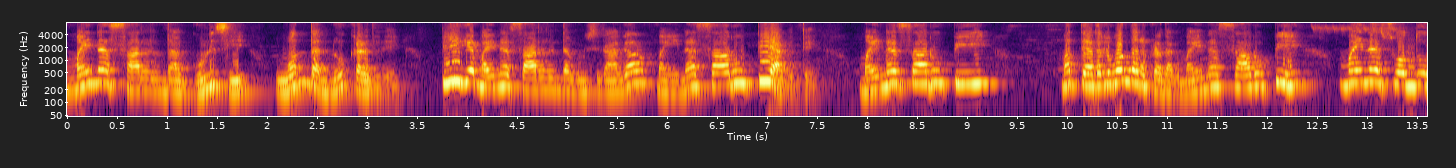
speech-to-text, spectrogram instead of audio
ಮೈನಸ್ ಆರರಿಂದ ಗುಣಿಸಿ ಒಂದನ್ನು ಕಳೆದಿದೆ. ಪಿಗೆ ಮೈನಸ್ ಆರರಿಂದ ಗುಣಿಸಿದಾಗ ಮೈನಸ್ ಆರು ಪಿ ಆಗುತ್ತೆ. ಮೈನಸ್ ಆರು ಪಿ ಮತ್ತೆ ಅದರಲ್ಲಿ ಒಂದನ್ನು ಕಳೆದಾಗ ಮೈನಸ್ ಆರು ಪಿ ಮೈನಸ್ ಒಂದು.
